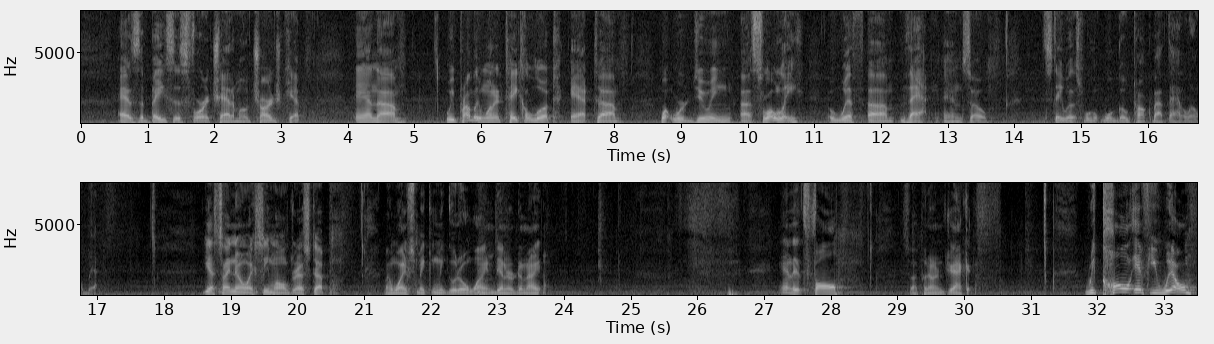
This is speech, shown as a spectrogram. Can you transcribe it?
as the basis for a CHAdeMO charge kit. And um, we probably want to take a look at um, what we're doing uh, slowly with um, that. And so stay with us. We'll, we'll go talk about that a little bit. Yes, I know I seem all dressed up. My wife's making me go to a wine dinner tonight. and it's fall, so I put on a jacket. Recall, if you will,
